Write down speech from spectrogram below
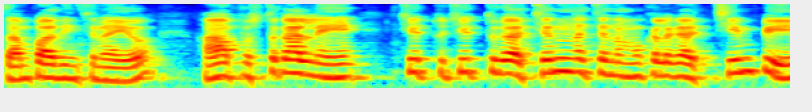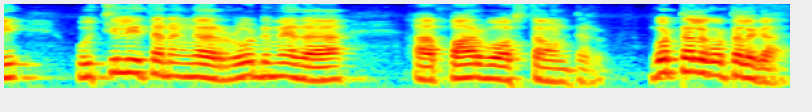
సంపాదించినాయో ఆ పుస్తకాల్ని చిత్తు చిత్తుగా చిన్న చిన్న ముక్కలుగా చింపి ఉచ్చిలీతనంగా రోడ్డు మీద ఆ పారబోస్తూ ఉంటారు. గుట్టలు గుట్టలుగా.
